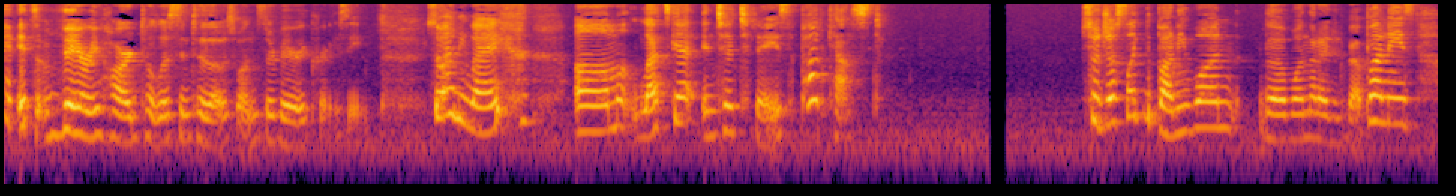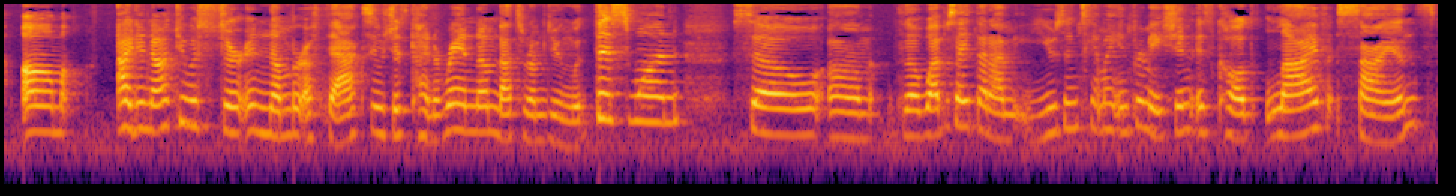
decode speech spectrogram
It's very hard to listen to those ones, they're very crazy. So, anyway, um, let's get into today's podcast. So just like the bunny one, the one that I did about bunnies, um, I did not do a certain number of facts. It was just kind of random. That's what I'm doing with this one. So, um, the website that I'm using to get my information is called Live Science.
